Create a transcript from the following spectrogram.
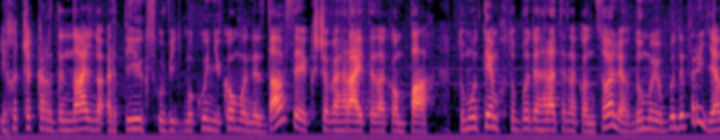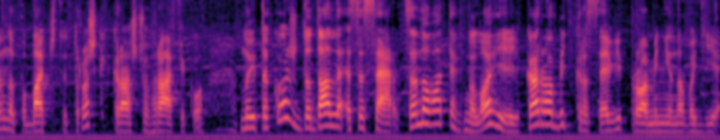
І хоча кардинально RTX у відьмаку нікому не здався, якщо ви граєте на компах, тому тим, хто буде грати на консолях, думаю, буде приємно побачити трошки кращу графіку. Ну і також додали SSR. Це нова технологія, яка робить красиві промені на воді.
